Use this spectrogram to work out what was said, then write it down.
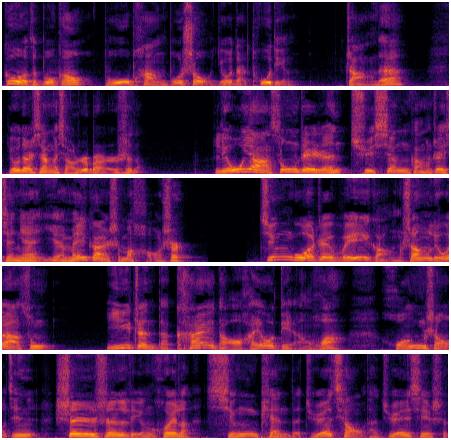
个子不高，不胖不瘦，有点秃顶，长得有点像个小日本似的。刘亚松这人去香港这些年也没干什么好事经过这伪港商刘亚松一阵的开导还有点化。黄少金深深领会了行骗的诀窍，他决心是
